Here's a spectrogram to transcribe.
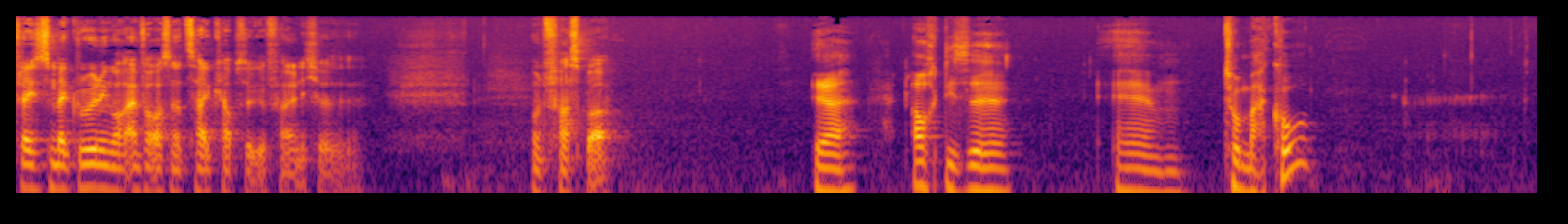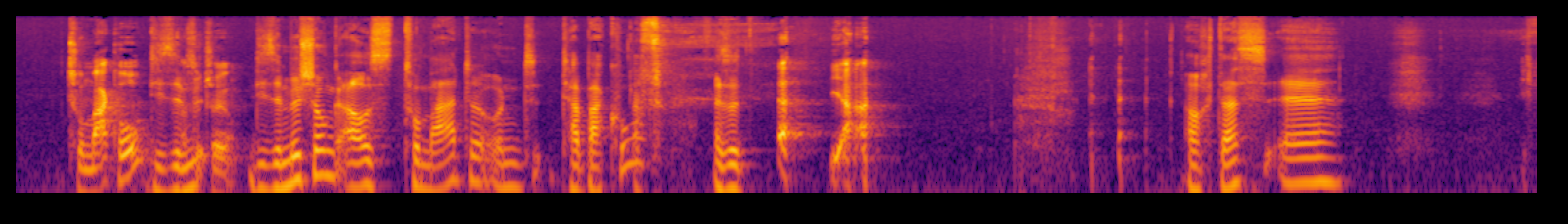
vielleicht ist Matt Groening auch einfach aus einer Zeitkapsel gefallen. Ich, äh, unfassbar. Ja, auch diese ähm, Tomako. Tomako? Diese, Achso, diese Mischung aus Tomate und Tabako. Also. ja. Auch das. Äh, ich,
